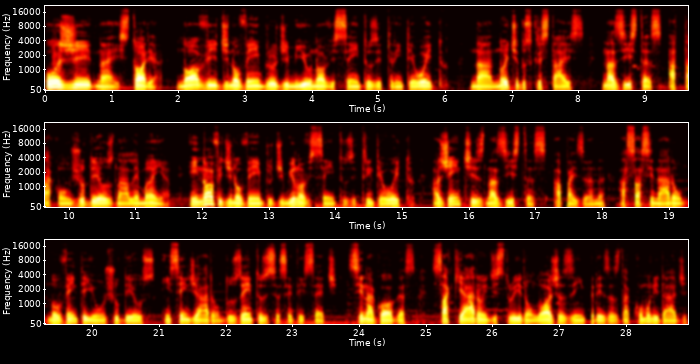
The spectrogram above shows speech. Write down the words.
Hoje na História, 9 de novembro de 1938. Na Noite dos Cristais, nazistas atacam judeus na Alemanha. Em 9 de novembro de 1938, agentes nazistas à paisana assassinaram 91 judeus, incendiaram 267 sinagogas, saquearam e destruíram lojas e empresas da comunidade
